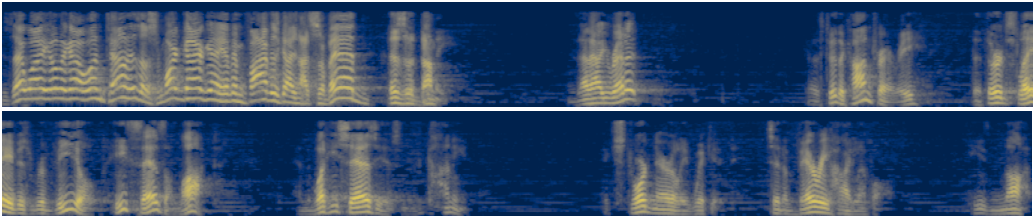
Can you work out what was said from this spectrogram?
Is that why he only got one talent? This is a smart guy. We're going to give him five. This guy's not so bad. This is a dummy. Is that how you read it? Because to the contrary, the third slave is revealed. He says a lot. And what he says is cunning, extraordinarily wicked. It's at a very high level. He's not.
